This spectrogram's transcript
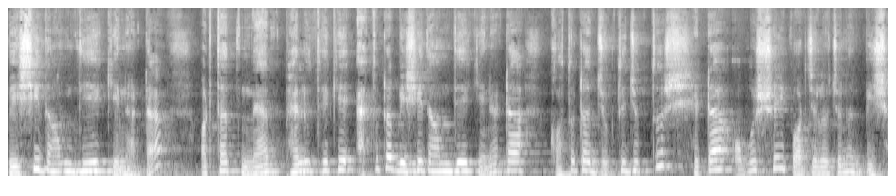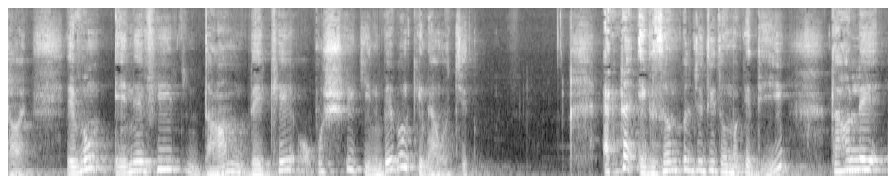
বেশি দাম দিয়ে কেনাটা, অর্থাৎ ন্যাব ভ্যালু থেকে এতটা বেশি দাম দিয়ে কেনাটা কতটা যুক্তিযুক্ত সেটা অবশ্যই পর্যালোচনার বিষয় এবং এনএভির দাম দেখে অবশ্যই কিনবে এবং কেনা উচিত। একটা এক্সাম্পল যদি তোমাকে দিই, তাহলে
